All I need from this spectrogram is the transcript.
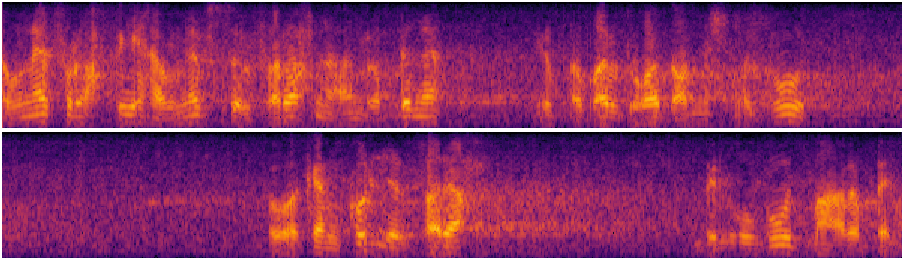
أو نفرح فيها ونفصل فرحنا عن ربنا يبقى برضه وضع مش مظبوط. هو كان كل الفرح بالوجود مع ربنا.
